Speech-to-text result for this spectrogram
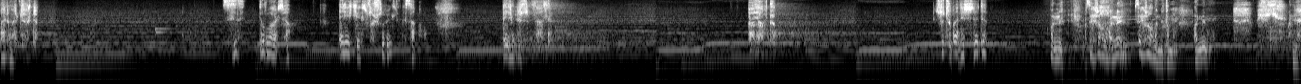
Ben öldürdüm. Siz yıllarca Melike suçlu bildiniz ama benim yüzümden. Ben yaptım. Suçu ben işledim. Anne. Zehra Hanım. Anne. Zehra Hanım. Anne tamam. Annem. Melike. Anne.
